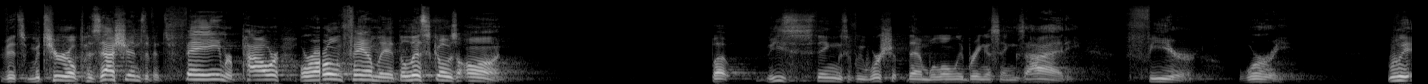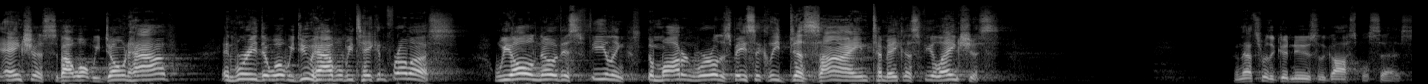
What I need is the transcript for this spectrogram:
if it's material possessions, if it's fame or power, or our own family, the list goes on. But these things, if we worship them, will only bring us anxiety, fear, worry. Really anxious about what we don't have, and worried that what we do have will be taken from us. We all know this feeling. The modern world is basically designed to make us feel anxious. And that's where the good news of the gospel says.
